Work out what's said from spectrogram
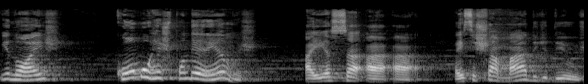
e nós, como responderemos a, essa, a, a, a esse chamado de Deus,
